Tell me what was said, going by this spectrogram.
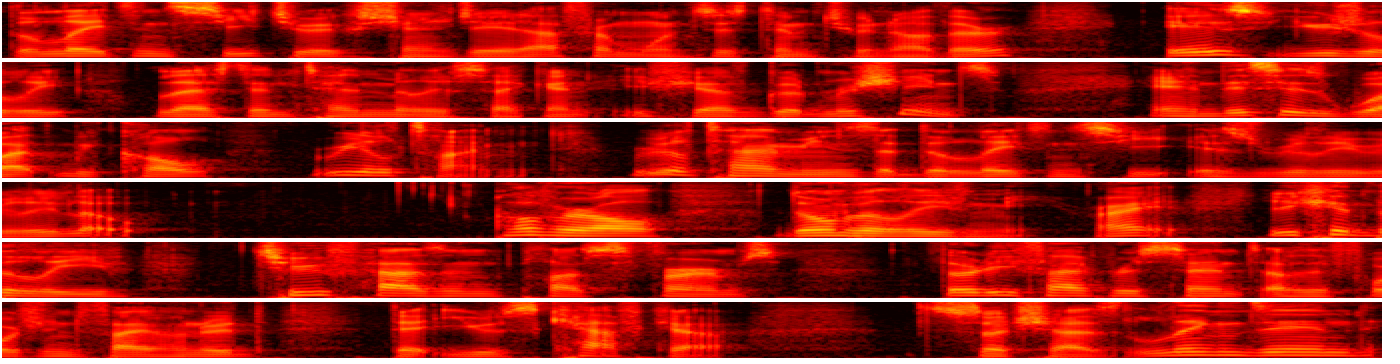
The latency to exchange data from one system to another is usually less than 10 milliseconds if you have good machines. And this is what we call real time. Real time means that the latency is really, really low. Overall, don't believe me, right? You can believe 2,000 plus firms, 35% of the Fortune 500 that use Kafka, such as LinkedIn,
